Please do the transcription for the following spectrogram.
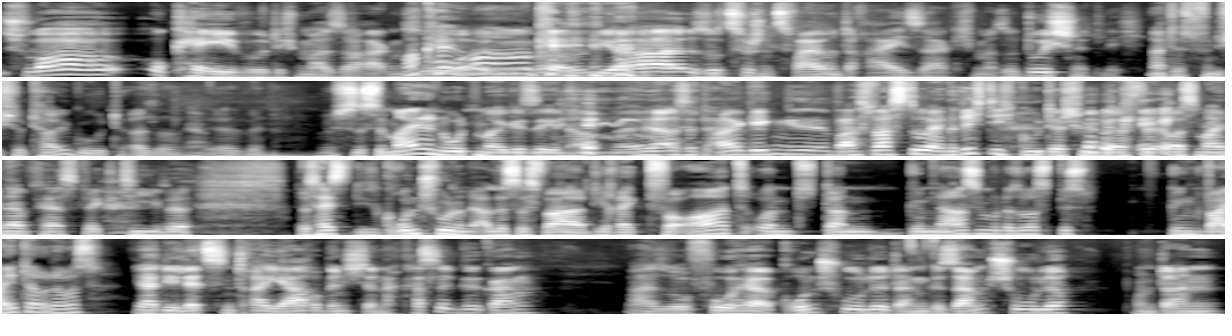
Es war okay, würde ich mal sagen. Okay, so im, okay. äh, ja, so zwischen zwei und drei, sag ich mal, so durchschnittlich. Ah, das finde ich total gut. Also, äh, wenn- müsstest du meine Noten mal gesehen haben. Äh, Also dagegen äh, warst, warst du ein richtig guter Schüler für, aus meiner Perspektive. Das heißt, diese Grundschule und alles, das war direkt vor Ort und dann Gymnasium oder sowas bis, ging weiter oder was? Ja, die letzten drei Jahre bin ich dann nach Kassel gegangen. Also vorher Grundschule, dann Gesamtschule und dann,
